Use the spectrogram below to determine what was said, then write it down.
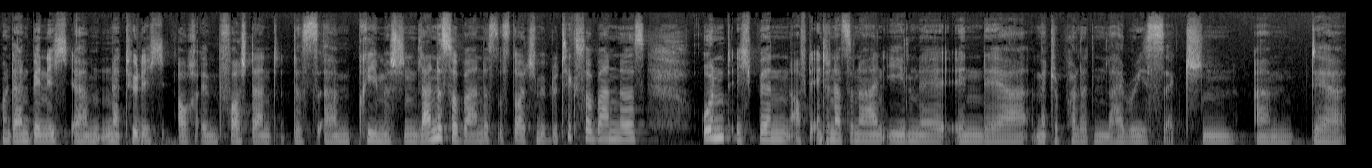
Und dann bin ich ähm, natürlich auch im Vorstand des ähm, Bremischen Landesverbandes, des Deutschen Bibliotheksverbandes. Und ich bin auf der internationalen Ebene in der Metropolitan Libraries Section ähm, der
